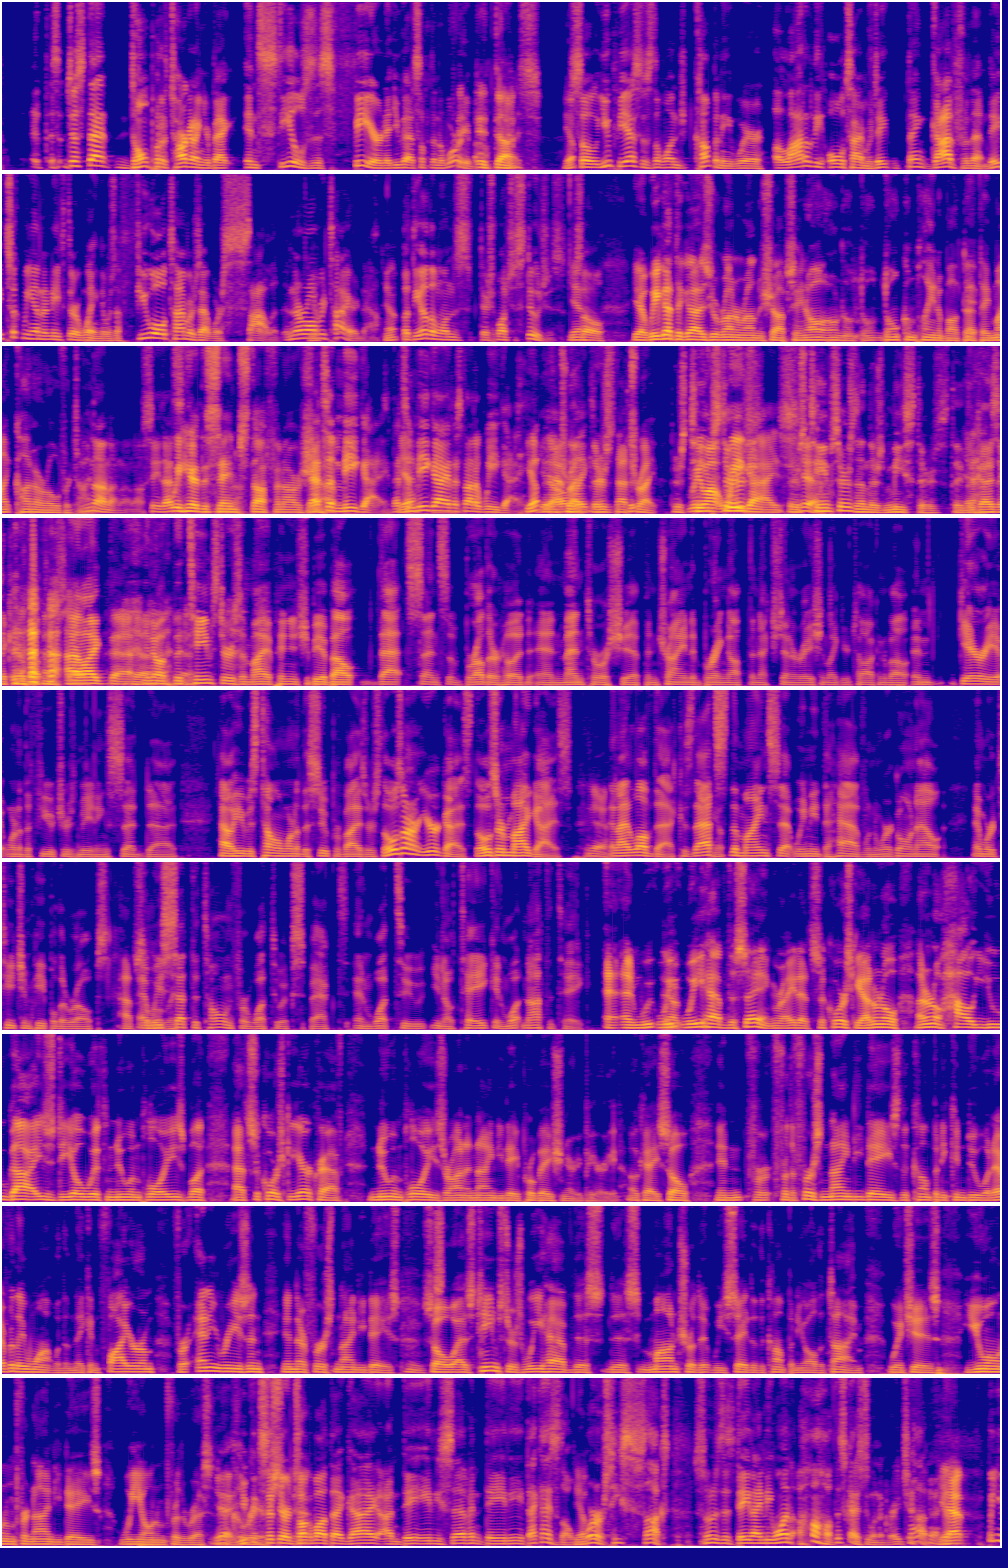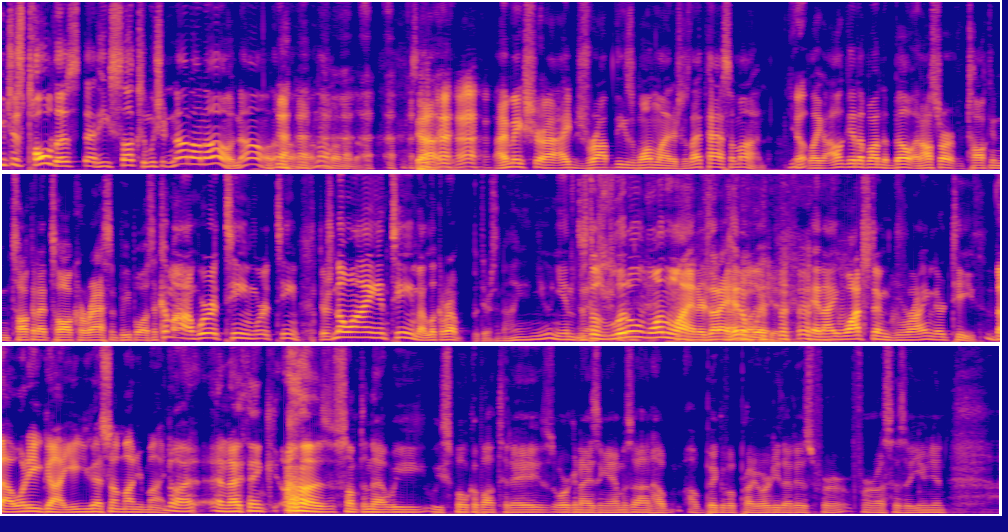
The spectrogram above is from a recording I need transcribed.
Just that "don't put a target on your back" instills this fear that you got something to worry about. It does. So UPS is the one company where a lot of the old timers, they thank God for them. They took me underneath their wing. There was a few old timers that were solid, and they're all retired now. Yep. But the other ones, there's a bunch of stooges. Yeah. So yeah, we got the guys who run around the shop saying, "Oh, no, don't don't complain about that. They might cut our overtime." no, no, no, no. See, that's We hear the same stuff in our shop. that's a me guy. That's Yeah. a me guy. That's not a we guy. Yep, you that's know? right. Like, There's That's th- right. There's We want we Teamsters, guys. There's Yeah. Teamsters and there's Meesters. They, The guys that care about themselves. I like that. Yeah. You know, the Teamsters, in my opinion, should be about that sense of brotherhood and mentorship and trying to bring up the next generation, like you're talking about. And Gary at one of the futures meetings said uh, how he was telling one of the supervisors, "Those aren't your guys; those are my guys." Yeah. And I love that because that's the mindset we need to have when we're going out and we're teaching people the ropes. And we set the tone for what to expect and what to, you know, take and what not to take. And, and we, we, we have the saying right at Sikorsky. I don't know I don't know how you guys deal with new employees, but at Sikorsky Aircraft, new employees are on a 90 day probationary period. Okay, so in for for the first 90 days, the company can do whatever they want with them. They can fire them for any reason in their first 90 days. Hmm. So as Teamsters, we have this this mantra that we say to the company all the time, which is you own them for 90 days, we own them for the rest of the year Yeah, their you careers. can sit there and talk about that guy on day 87, day 88. That guy's the Yep. worst. He sucks. As soon as it's day 91, oh, this guy's doing a great job. Yep. But you just told us that he sucks and we should. No, no, no, no, no, no, no, no, no, no. See, I, I make sure I drop these one liners because I pass them on. Yep. Like I'll get up on the belt and I'll start talking, talking that talk, harassing people. I say, "Come on, we're a team. We're a team. There's no I in team." I look around, but there's an I in union. Just those little one-liners that I hit them like with, and I watch them grind their teeth. Val, what do you got? You, you got something on your mind? No, I- and I think something that we, we spoke about today is organizing Amazon. How how big of a priority that is for, for us as a union.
